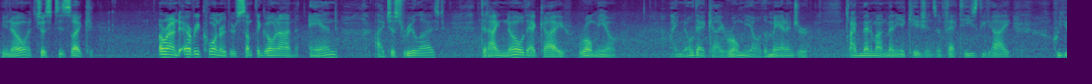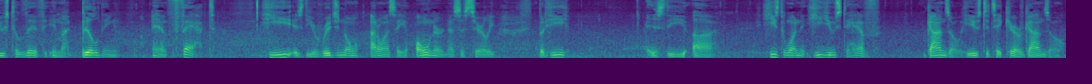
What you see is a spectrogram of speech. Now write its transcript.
You know, it just is like around every corner there's something going on. And I just realized that I know that guy, Romeo. I know that guy, Romeo, the manager. I've met him on many occasions. In fact, he's the guy who used to live in my building. And in fact, he is the original, I don't want to say owner necessarily, but he is the, uh, he's the one, he used to have Gonzo. He used to take care of Gonzo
